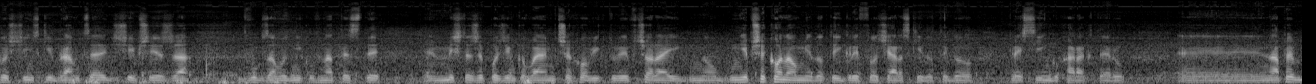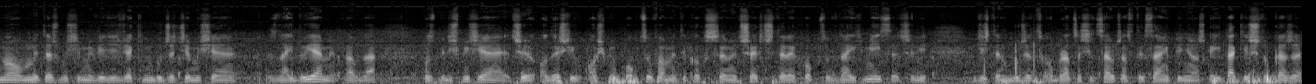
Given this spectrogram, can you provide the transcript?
gościński w bramce. Dzisiaj przyjeżdża dwóch zawodników na testy. E, Myślę, że podziękowałem Czechowi, który wczoraj no, nie przekonał mnie do tej gry flociarskiej, do tego pressingu, charakteru. E, Na pewno my też musimy wiedzieć, w jakim budżecie my się znajdujemy, prawda? Pozbyliśmy się, czy odeszli ośmiu chłopców, a my tylko chcemy trzech, czterech chłopców na ich miejsce, czyli gdzieś ten budżet obraca się cały czas w tych samych pieniążkach. I tak jest sztuka, że,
